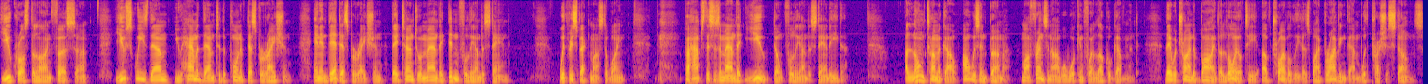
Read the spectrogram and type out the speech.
You crossed the line first, sir. You squeezed them, you hammered them to the point of desperation, and in their desperation, they turned to a man they didn't fully understand. With respect, Master Wayne, perhaps this is a man that you don't fully understand either. A long time ago, I was in Burma. My friends and I were working for a local government. They were trying to buy the loyalty of tribal leaders by bribing them with precious stones.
